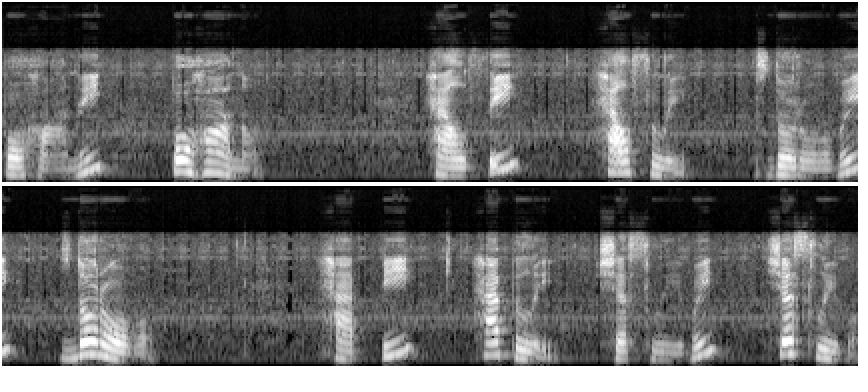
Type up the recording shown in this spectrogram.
Поганий, погано. Healthy healthily. Здоровий, здорово. Happy happily. Щасливий, щасливо.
